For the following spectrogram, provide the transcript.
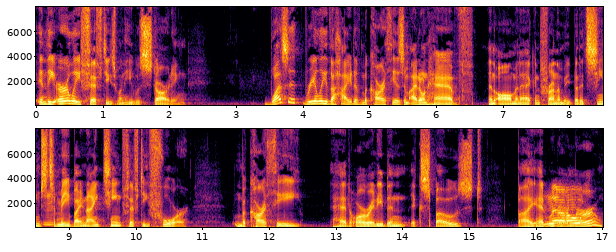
In the early 50s, when he was starting, was it really the height of McCarthyism? I don't have an almanac in front of me, but it seems to me by 1954, McCarthy had already been exposed by Edward R. Murrow.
